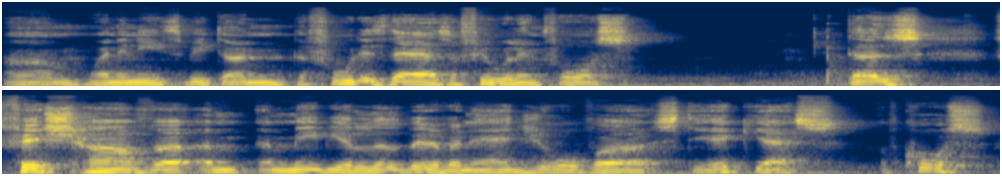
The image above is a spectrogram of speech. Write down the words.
um, when it needs to be done. The food is there as a fueling force. Does fish have a, a, a maybe a little bit of an edge over steak? Yes, of course.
